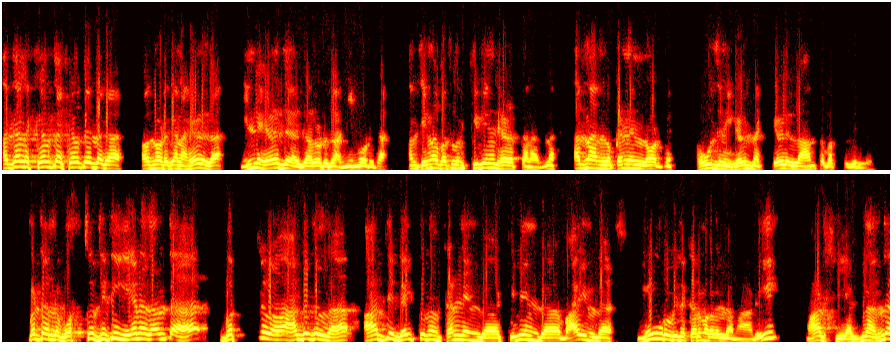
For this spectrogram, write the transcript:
ಅದೆಲ್ಲ ಕೇಳ್ತಾ ಕೇಳ್ತಾ ಇದ್ದಾಗ ಅವ್ರು ನೋಡುಗ ನಾ ಹೇಳಿಲ್ಲ, ನಿನ್ನೆ ಹೇಳಿದ್ದೆ ನೋಡುಗ ನೀನ್ ನೋಡುಗ ಅಂತ ಇನ್ನ ಬರ್ತದ ಕಿವಿಯಿಂದ ಹೇಳ್ತಾನೆ ಅದನ್ನ. ಅದ್ ನಾನು ಕಣ್ಣಿಂದ ನೋಡ್ತೀನಿ. ಹೌದು ನೀ ಹೇಳಿದ್ನ ಕೇಳಿಲ್ಲ ಅಂತ ಬರ್ತದಿಲ್ಲ ಬಟ್ ಅಲ್ಲಿ ವಸ್ತು ಸ್ಥಿತಿ ಏನದ ಅಂತ ಗೊತ್ತು ಆಗೋದಿಲ್ಲ. ಆದ್ಯ ದೈತ್ಯನ ಕಣ್ಣಿಂದ, ಕಿವಿಯಿಂದ, ಬಾಯಿಂದ ಮೂರು ವಿಧ ಕರ್ಮಗಳಿಂದ ಮಾಡಿ ಮಾಡಿಸಿ ಅಜ್ಞಾನದಿಂದ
